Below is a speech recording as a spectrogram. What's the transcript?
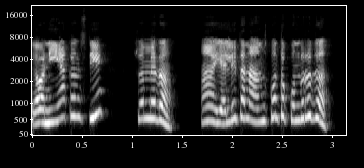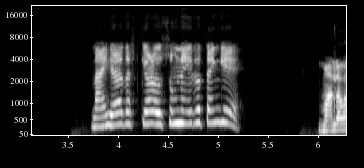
ಯಾವ ನೀ ಯಾಕೆ ಅನ್ಸ್ತಿ? ಸುಮ್ಮನೆ ಹಾ ಎಲ್ಲಿ ತನ ಅನ್ಸ್ಕೊಂತ ಕುಂದ್ರದ? ನಾ ಹೇಳ್ದಷ್ಟು ಕೇಳು ಸುಮ್ಮನೆ ಇರು ತಂಗಿ. ಮಾಲವ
